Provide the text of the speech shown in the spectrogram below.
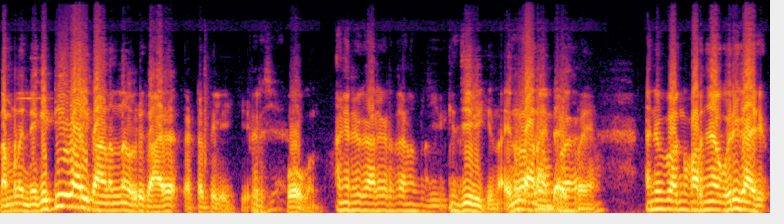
നമ്മളെ നെഗറ്റീവായി കാണുന്ന ഒരു കാലഘട്ടത്തിലേക്ക്. പോകുന്നു. അങ്ങനെ ഒരു കാലഘട്ടത്തിലാണ് നമ്മൾ ജീവിക്കുന്നത്. എന്താണ് എന്റെ അഭിപ്രായം? അനുപ അങ്ങ് പറഞ്ഞ ഒരു കാര്യം.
